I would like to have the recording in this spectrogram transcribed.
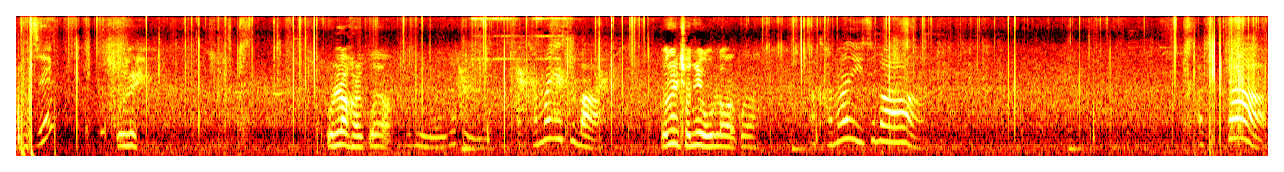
어제? 오늘 올라갈 거야. 아, 가만히 있어봐. 오늘 저녁에 올라갈 거야. 아, 가만히 있어봐. 아, 스탑.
